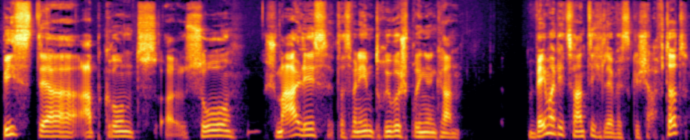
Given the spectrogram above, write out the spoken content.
bis der Abgrund äh, so schmal ist, dass man eben drüber springen kann. Wenn man die 20 Levels geschafft hat,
